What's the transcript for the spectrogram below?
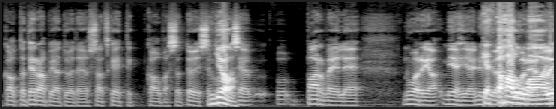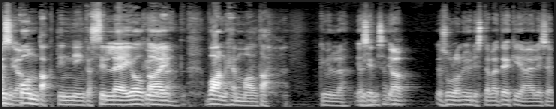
kautta terapiatyötä, jos sä oot skeittikaupassa töissä, koska Joo. se parveilee nuoria miehiä ja nykyään Ketkä haluaa jonkun kontaktin niin silleen joltain Kyllä. vanhemmalta Kyllä, ja, sit, ja ja sulla on yhdistävä tekijä, eli se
